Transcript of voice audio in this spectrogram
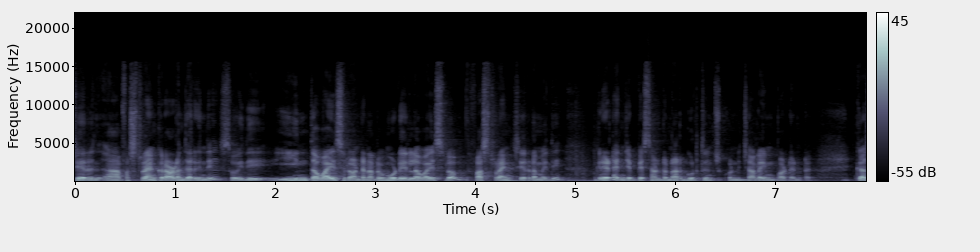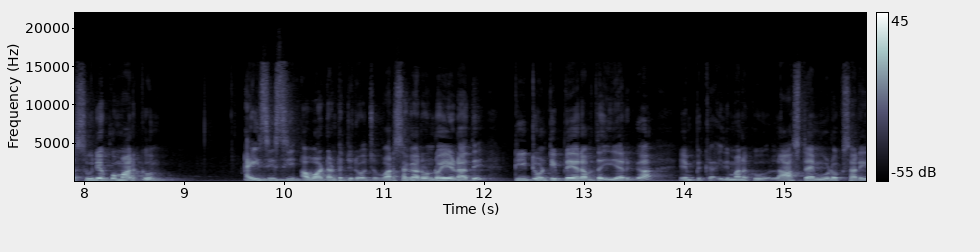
చేర ఫస్ట్ ర్యాంక్ రావడం జరిగింది. సో ఇది ఈ ఇంత వయసులో అంటే నలభై మూడేళ్ళ వయసులో ఫస్ట్ ర్యాంక్ చేరడం ఇది గ్రేట్ అని చెప్పేసి అంటున్నారు. గుర్తుంచుకోండి చాలా ఇంపార్టెంట్. ఇంకా సూర్యకుమార్కు ఐసీసీ అవార్డు అంటూ చూడవచ్చు. వరుసగా రెండో ఏడాది T twenty player of the ఇయర్గా ఎంపిక. ఇది మనకు లాస్ట్ టైం కూడా ఒకసారి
